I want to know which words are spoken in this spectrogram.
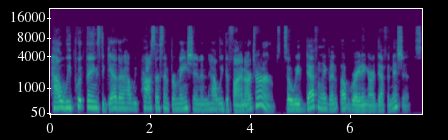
how we put things together, how we process information, and how we define our terms. So we've definitely been upgrading our definitions.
